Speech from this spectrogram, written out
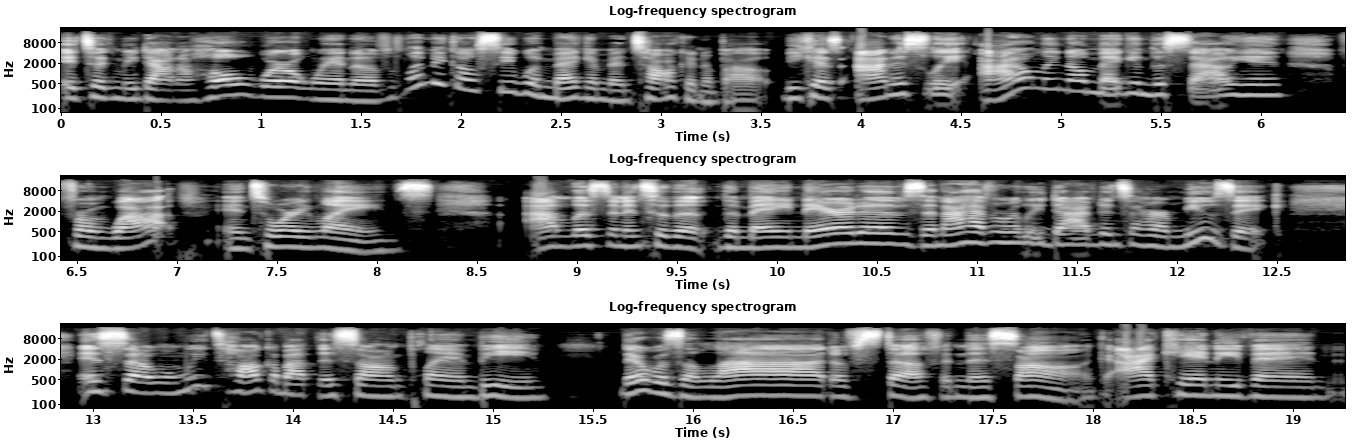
it took me down a whole whirlwind of let me go see what Megan been talking about because honestly, I only know Megan Thee Stallion from WAP and Tory Lanez. I'm listening to the the main narratives and I haven't really dived into her music. And so when we talk about this song Plan B, there was a lot of stuff in this song. I can't even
